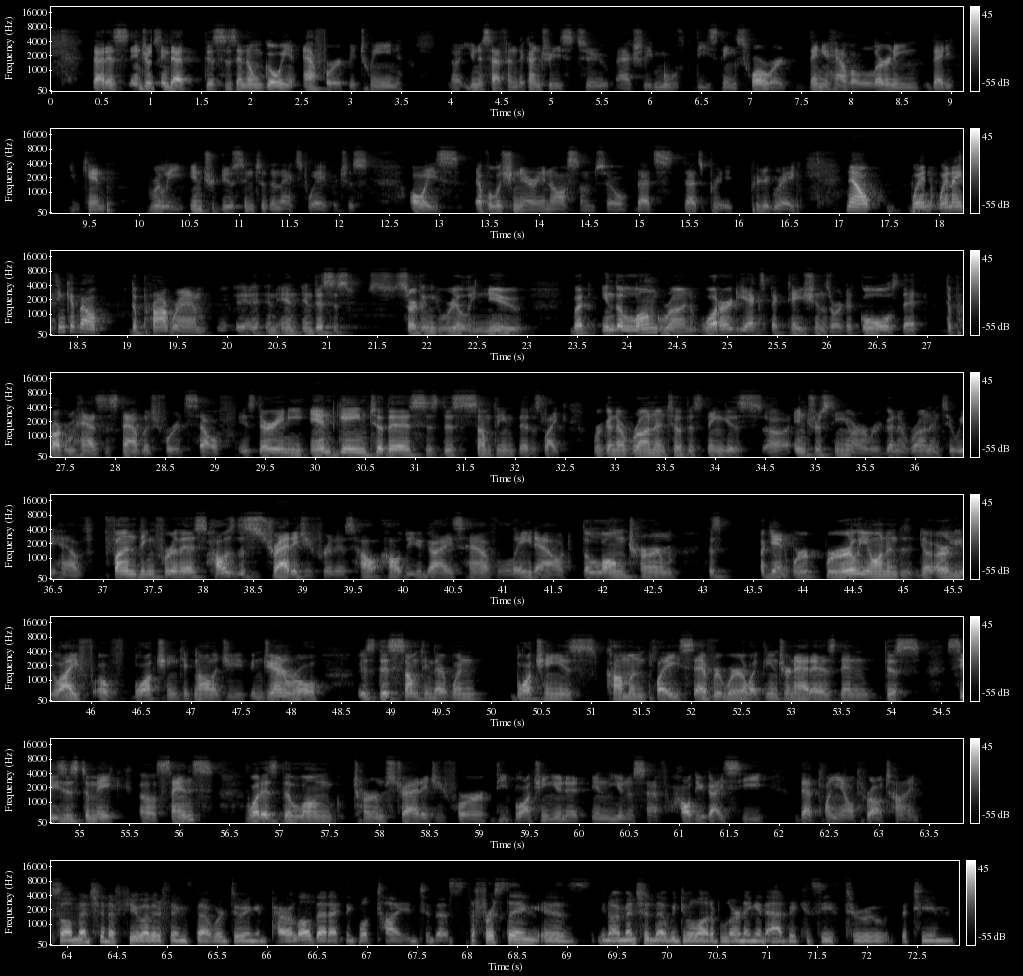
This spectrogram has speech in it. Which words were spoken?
that is interesting that this is an ongoing effort between Uh, UNICEF and the countries to actually move these things forward. Then you have a learning that you, you can really introduce into the next wave, which is always evolutionary and awesome. So that's that's pretty pretty great. Now, when when I think about the program, and, and, and this is certainly really new, but in the long run, what are the expectations or the goals that the program has established for itself. Is there any end game to this? Is this something that is like we're to run until this thing is uh, interesting, or we're to run until we have funding for this? How is the strategy for this? How how do you guys have laid out the long term? Because again, we're we're early on in the early life of blockchain technology in general. Is this something that when blockchain is commonplace everywhere, like the internet is, then this ceases to make uh, sense? What is the long term strategy for the blockchain unit in UNICEF? How do you guys see that playing out throughout time? So I'll mention a few other things that we're doing in parallel that I think will tie into this. The first thing is, you know, I mentioned that we do a lot of learning and advocacy through the team.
